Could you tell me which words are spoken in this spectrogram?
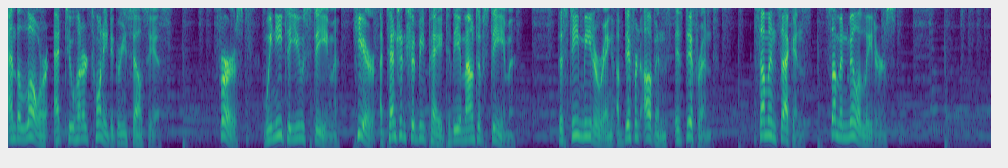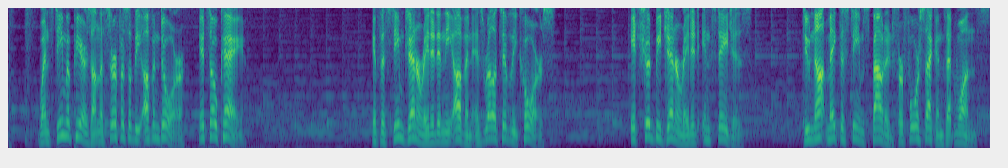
and the lower at 220 degrees Celsius. First, we need to use steam. Here, attention should be paid to the amount of steam. The steam metering of different ovens is different. Some in seconds, some in milliliters. When steam appears on the surface of the oven door, it's okay. If the steam generated in the oven is relatively coarse, it should be generated in stages. Do not make the steam spouted for 4 seconds at once.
